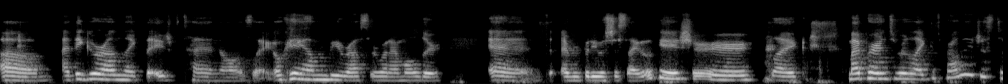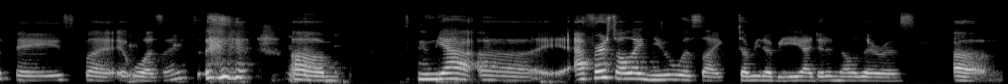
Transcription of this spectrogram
um, I think around like the age of 10, I was like, okay, I'm gonna be a wrestler when I'm older. And everybody was just like, okay, sure. Like my parents were like, it's probably just a phase, but it wasn't. um, and yeah, uh, at first all I knew was like WWE. I didn't know there was um,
